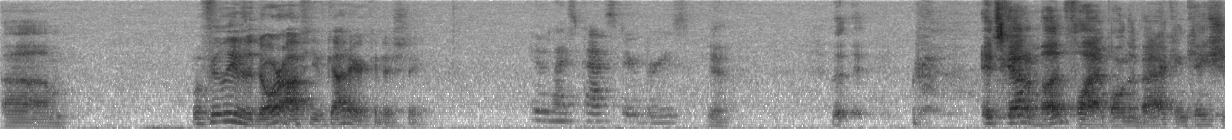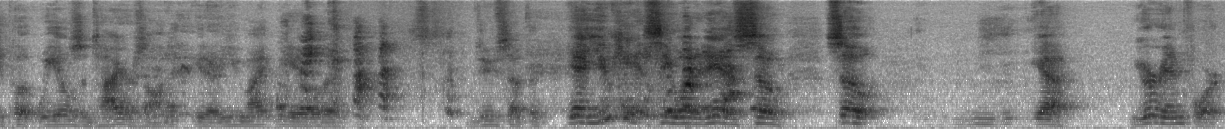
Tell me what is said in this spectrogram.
Um, Well, if you leave the door off, you've got air conditioning. Get a nice pass through breeze. Yeah. It's got a mud flap on the back in case you put wheels and tires on it. You know, you might be oh able to do something. Yeah, you can't see what it is, so so yeah, you're in for it.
